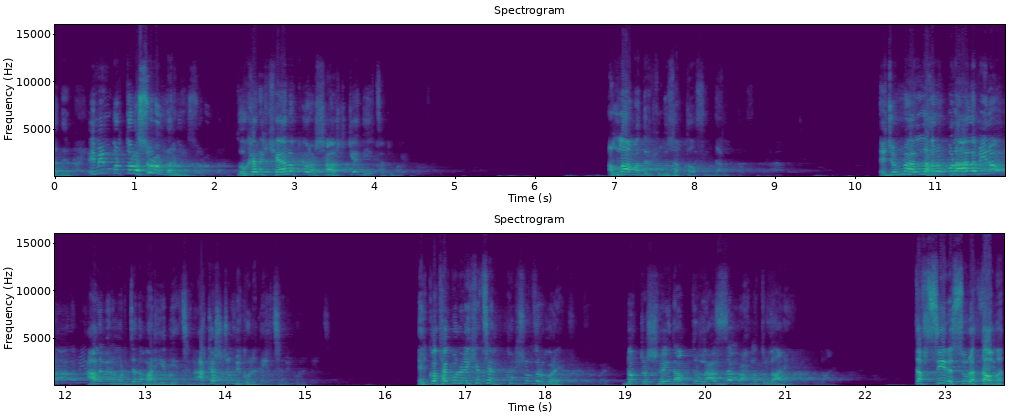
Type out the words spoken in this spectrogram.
তাদের। এই মেম্বার তো মেম্বার। তো ওখানে খেয়ানত করার সাহস কে দিয়েছে তোমাকে আল্লাহ আমাদেরকে আল্লাহ আলেমের মর্যাদা বাড়িয়ে দিয়েছেন, আকাশচুম্বী করে দিয়েছেন। এই কথাগুলো লিখেছেন খুব সুন্দর করে ডক্টর শহীদ আব্দুল্লাহ আজম রহমতুল্লাহ আলী তাফসির সূরা তাওবা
